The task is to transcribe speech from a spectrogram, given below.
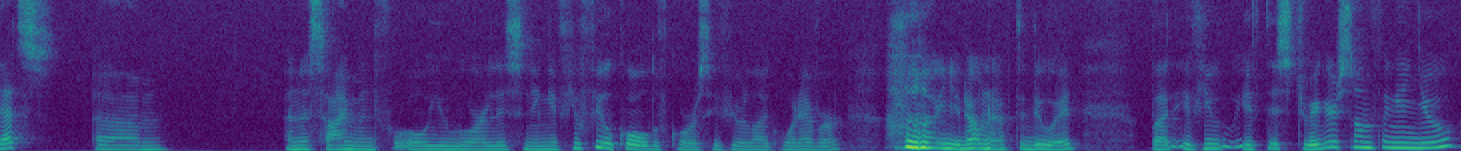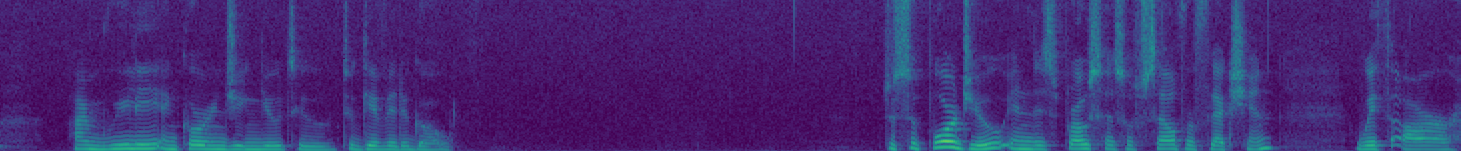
that's um, an assignment for all you who are listening. If you feel cold, of course, if you're like whatever, you don't have to do it. But if you if this triggers something in you, I'm really encouraging you to to give it a go. To support you in this process of self-reflection with our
